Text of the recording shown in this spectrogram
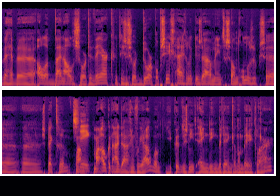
we hebben alle, bijna alle soorten werk. Het is een soort dorp op zich eigenlijk, dus daarom een interessant onderzoeksspectrum. maar, maar ook een uitdaging voor jou, want je kunt dus niet één ding bedenken en dan ben je klaar.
